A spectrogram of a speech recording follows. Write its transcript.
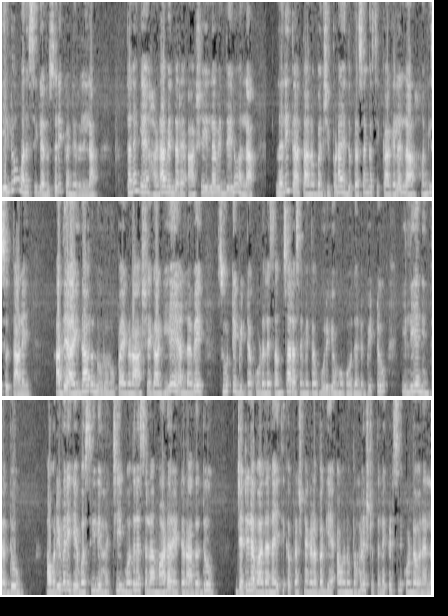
ಎಲ್ಲೋ ಮನಸ್ಸಿಗೆ ಅದು ಸರಿ ಕಂಡಿರಲಿಲ್ಲ. ತನಗೆ ಹಣವೆಂದರೆ ಆಶೆ ಇಲ್ಲವೆಂದೇನೂ ಅಲ್ಲ. ಲಲಿತಾ ತಾನೊಬ್ಬ ಜಿಪಣ ಎಂದು ಪ್ರಸಂಗ ಸಿಕ್ಕಾಗಲೆಲ್ಲ ಹಂಗಿಸುತ್ತಾಳೆ. ಅದೇ ಐದಾರು ನೂರು ರೂಪಾಯಿಗಳ ಆಶೆಗಾಗಿಯೇ ಅಲ್ಲವೇ ಸೂಟಿ ಬಿಟ್ಟ ಕೂಡಲೇ ಸಂಸಾರ ಸಮೇತ ಊರಿಗೆ ಹೋಗುವುದನ್ನು ಬಿಟ್ಟು ಇಲ್ಲಿಯೇ ನಿಂತದ್ದು. ಅವರಿವರಿಗೆ ವಸೀಲಿ ಹಚ್ಚಿ ಮೊದಲ ಸಲ ಮಾಡರೇಟರ್ ಆದದ್ದು ಜಟಿಲವಾದ ನೈತಿಕ ಪ್ರಶ್ನೆಗಳ ಬಗ್ಗೆ ಅವನು ಬಹಳಷ್ಟು ತಲೆಕೆಡಿಸಿಕೊಂಡವನಲ್ಲ.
